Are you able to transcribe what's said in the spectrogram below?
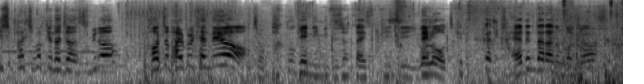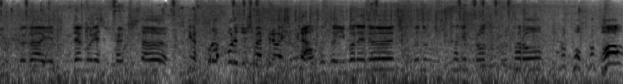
28초밖에 나지 않습니다. 거점 밟을 텐데요. 저 바꾸기엔 이미 늦었다 SPG 이걸로 어떻게든 끝까지 가야 된다라는 거죠 누가가 이제 중장거리에서 별치 싸움, 특히나 프로포를 조심할 필요가 있습니다. 어, 그래서 이번에는 정면으로 우직하게 들어서 돌파로 프로포 프로포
